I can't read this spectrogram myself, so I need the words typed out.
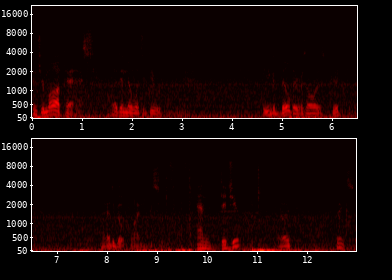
Since your ma passed, I didn't know what to do with my life. Being a builder was all I was good for. I had to go find myself. And did you? I think so.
